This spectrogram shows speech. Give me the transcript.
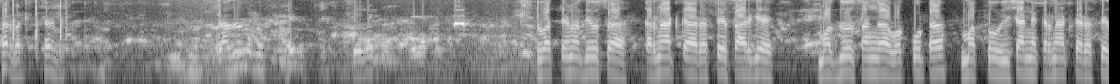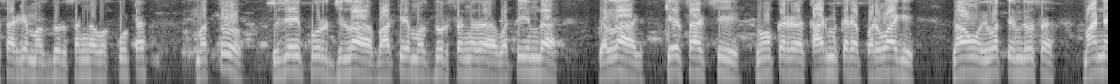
ಸರ್ ಇವತ್ತಿನ ದಿವಸ ಕರ್ನಾಟಕ ರಸ್ತೆ ಸಾರಿಗೆ ಮಜ್ದೂರ್ ಸಂಘ ಒಕ್ಕೂಟ ಮತ್ತು ಈಶಾನ್ಯ ಕರ್ನಾಟಕ ರಸ್ತೆ ಸಾರಿಗೆ ಮಜ್ದೂರ್ ಸಂಘ ಒಕ್ಕೂಟ ಮತ್ತು ವಿಜಯಪುರ ಜಿಲ್ಲಾ ಭಾರತೀಯ ಮಜ್ದೂರ್ ಸಂಘದ ವತಿಯಿಂದ ಎಲ್ಲ ಕೆ ಎಸ್ ಆರ್ ಸಿ ನೌಕರರ ಕಾರ್ಮಿಕರ ಪರವಾಗಿ ನಾವು ಇವತ್ತಿನ ದಿವಸ ಮಾನ್ಯ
